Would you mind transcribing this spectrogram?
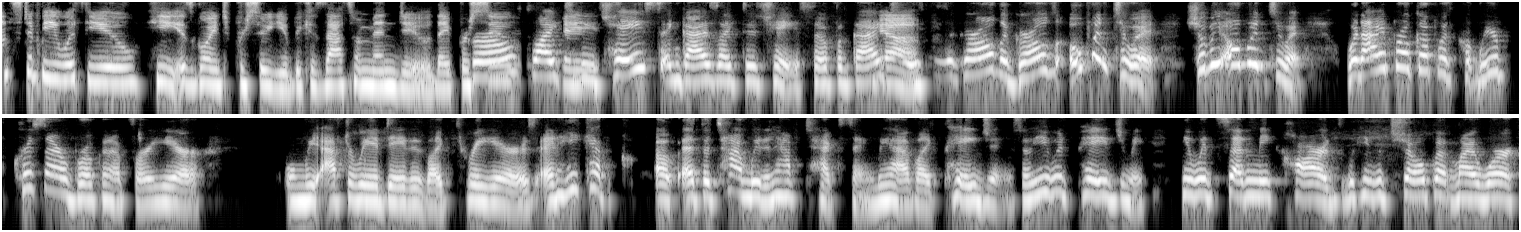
wants to be with you, he is going to pursue you because that's what men do. They pursue. Girls like to be chased, and guys like to chase. So if a guy yeah. chases a girl, the girl's open to it. She'll be open to it when I broke up with we were Chris and I were broken up for a year when we after we had dated like three years, and he kept uh, at the time we didn't have texting, we had like paging, so he would page me, he would send me cards, he would show up at my work.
